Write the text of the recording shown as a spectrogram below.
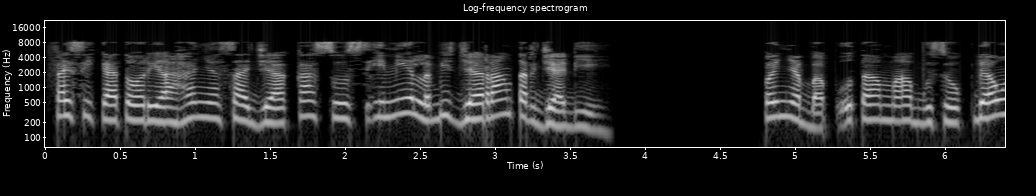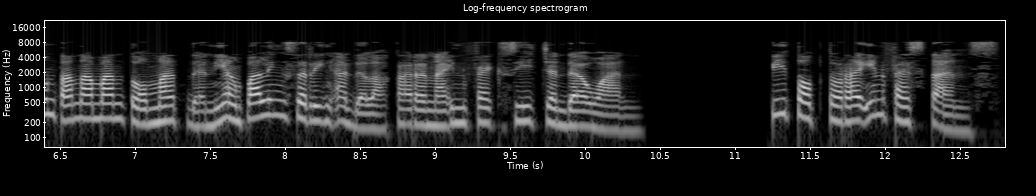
Vesicatoria hanya saja kasus ini lebih jarang terjadi. Penyebab utama busuk daun tanaman tomat dan yang paling sering adalah karena infeksi cendawan. Phytophthora infestans.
